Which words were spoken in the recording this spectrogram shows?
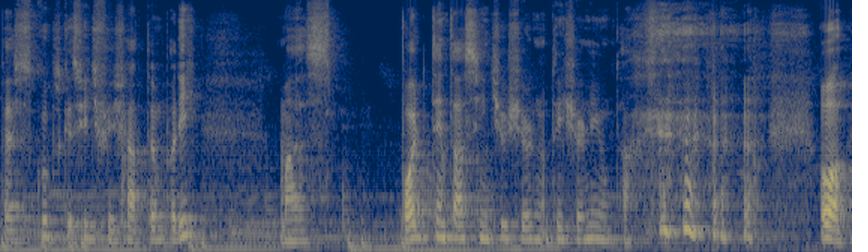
Peço desculpa, esqueci de fechar a tampa ali. Mas pode tentar sentir o cheiro, não tem cheiro nenhum, tá? Ó,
